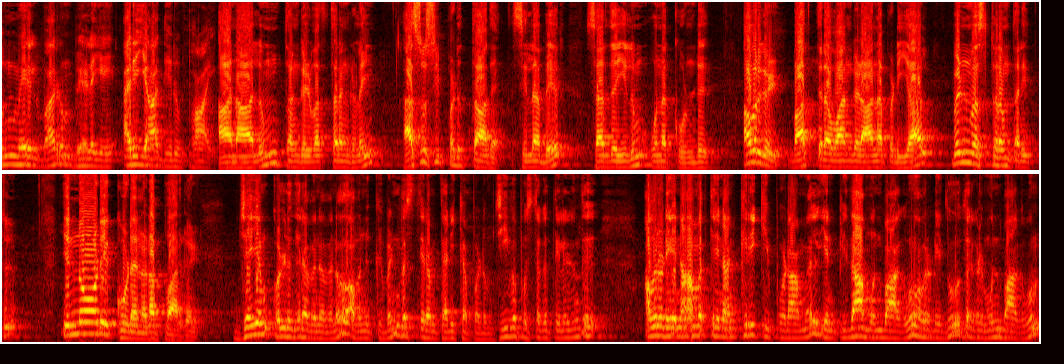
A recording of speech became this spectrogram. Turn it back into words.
உன்மேல் வரும் வேளையை அறியாதிருப்பாய். ஆனாலும் தங்கள் வஸ்திரங்களை அசுசிப்படுத்தாத சில பேர் சர்தையிலும் உனக்கு உண்டு அவர்கள் பாத்திரவான்கள் ஆனபடியால் வெண்வஸ்திரம் தரித்து என்னோடே கூட நடப்பார்கள். ஜெயம் கொள்ளுகிறவனவனோ அவனுக்கு வெண்வஸ்திரம் தரிக்கப்படும். ஜீவ புஸ்தகத்திலிருந்து அவனுடைய நாமத்தை நான் கிறுக்கி போடாமல் என் பிதா முன்பாகவும் அவருடைய தூதர்கள் முன்பாகவும்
